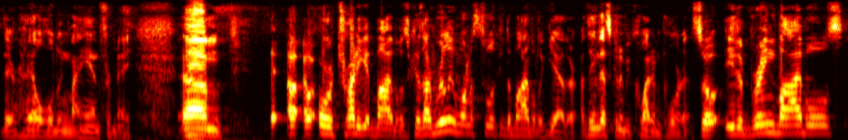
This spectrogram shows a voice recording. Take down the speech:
they're hell holding my hand for me. Um, uh, or try to get Bibles, because I really want us to look at the Bible together. I think that's going to be quite important. So either bring Bibles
